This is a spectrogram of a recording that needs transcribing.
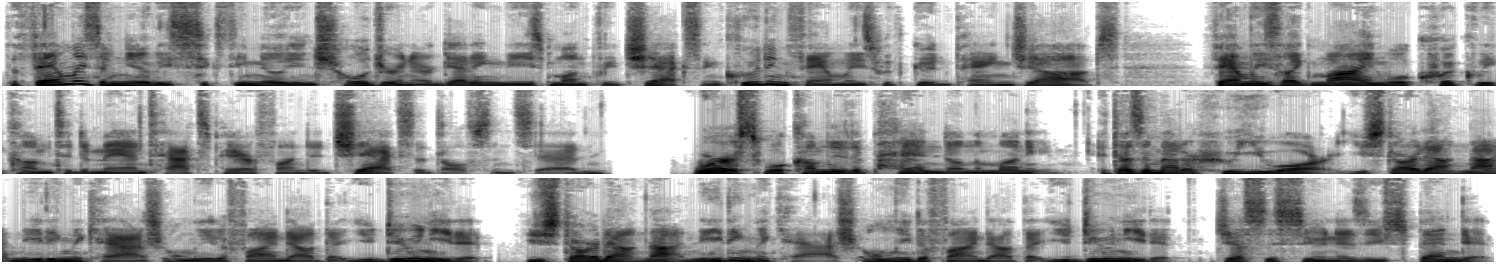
The families of nearly 60 million children are getting these monthly checks, including families with good paying jobs. Families like mine will quickly come to demand taxpayer funded checks, Adolphsen said. Worse will come to depend on the money. It doesn't matter who you are. You start out not needing the cash only to find out that you do need it. You start out not needing the cash only to find out that you do need it just as soon as you spend it.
